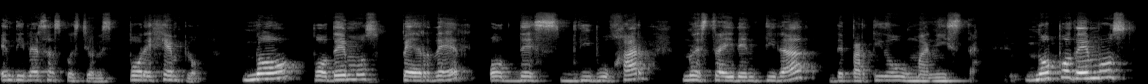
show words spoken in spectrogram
en diversas cuestiones. Por ejemplo, no podemos perder o desdibujar nuestra identidad de partido humanista. No podemos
